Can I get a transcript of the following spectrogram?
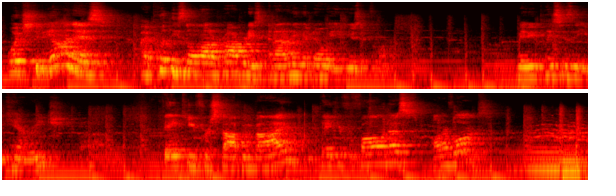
Which to be honest, I put these in a lot of properties and I don't even know what you use it for. Maybe places that you can't reach. Thank you for stopping by. Thank you for following us on our vlogs.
